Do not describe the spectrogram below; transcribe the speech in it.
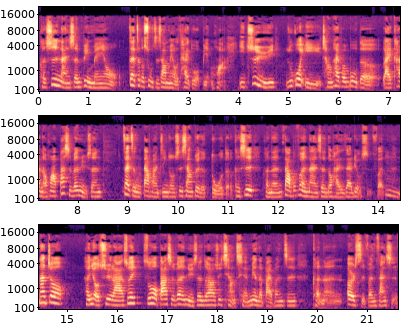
可是男生并没有在这个数值上没有太多变化，以至于如果以常态分布的来看的话，八十分女生。在整个大环境中是相对的多的，可是可能大部分的男生都还是在六十分，嗯，那就很有趣啦。所以所有八十分的女生都要去抢前面的百分之可能二十分、三十、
